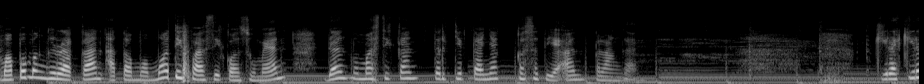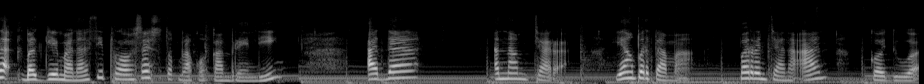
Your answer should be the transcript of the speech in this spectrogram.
mampu menggerakkan atau memotivasi konsumen dan memastikan terciptanya kesetiaan pelanggan. Kira-kira bagaimana sih proses untuk melakukan branding? Ada enam cara. Yang pertama, perencanaan, kedua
